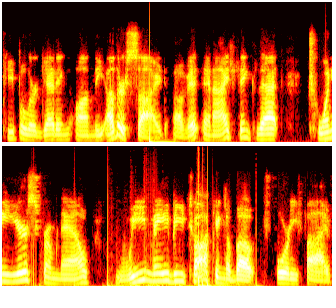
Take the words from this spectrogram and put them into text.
people are getting on the other side of it. And I think that 20 years from now, we may be talking about 45,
